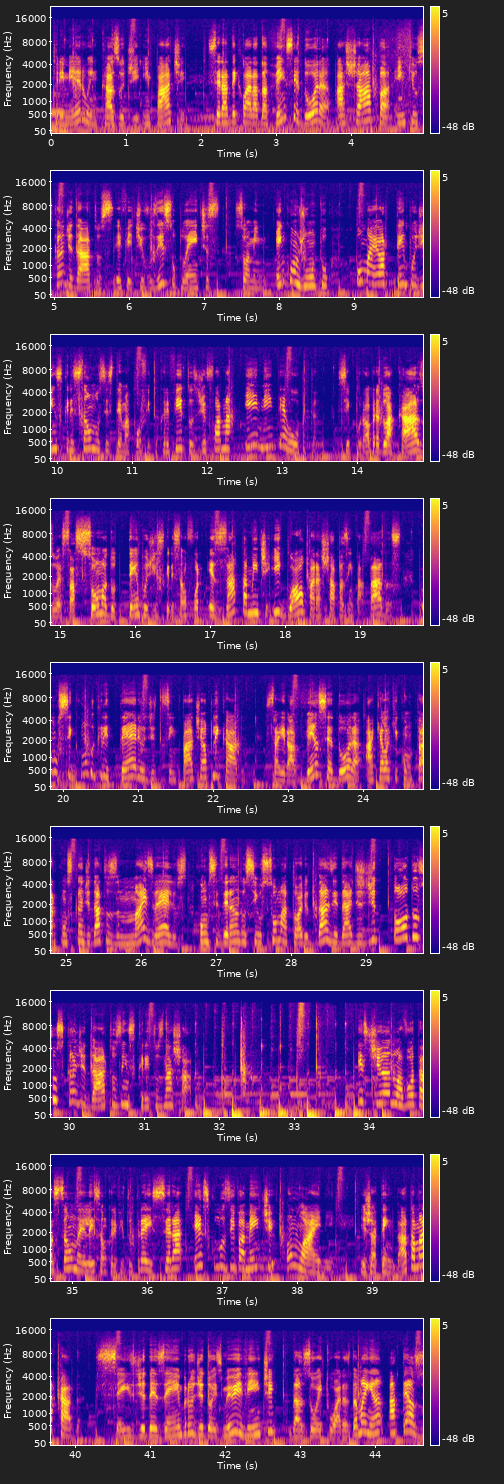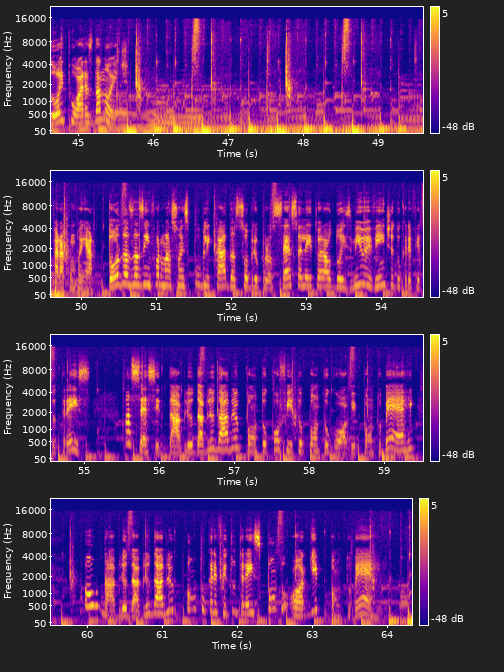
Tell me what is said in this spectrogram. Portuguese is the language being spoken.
Primeiro, em caso de empate, será declarada vencedora a chapa em que os candidatos efetivos e suplentes somem em conjunto o maior tempo de inscrição no sistema Confito-Crefitos de forma ininterrupta. Se por obra do acaso essa soma do tempo de inscrição for exatamente igual para chapas empatadas, um segundo critério de desempate é aplicado. Sairá vencedora aquela que contar com os candidatos mais velhos, considerando-se o somatório das idades de todos os candidatos inscritos na chapa. Este ano, a votação na eleição Crefito 3 será exclusivamente online e já tem data marcada: 6 de dezembro de 2020, das 8 horas da manhã até as 8 horas da noite. Para acompanhar todas as informações publicadas sobre o processo eleitoral 2020 do Crefito 3, acesse www.cofito.gov.br ou www.crefito3.org.br.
